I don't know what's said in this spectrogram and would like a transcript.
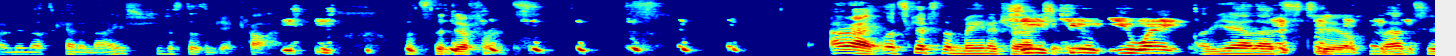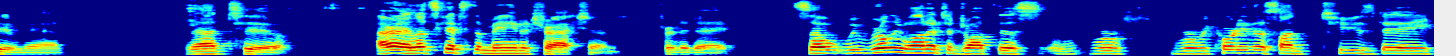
I mean, that's kind of nice. She just doesn't get caught. That's the difference. All right, let's get to the main attraction. She's cute. You wait. Oh yeah, that's too. that too, man. That too. All right, let's get to the main attraction for today. So we really wanted to drop this. We're we're recording this on Tuesday,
